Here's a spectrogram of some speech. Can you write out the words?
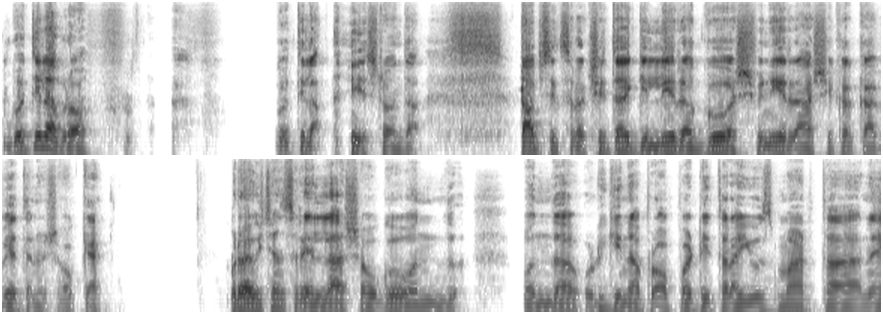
ಗೊತ್ತಿಲ್ಲ ಬ್ರೋ ಗೊತ್ತಿಲ್ಲ ಎಷ್ಟು ಅಂತ. Top six Rakshita, Gilli, Raghu, Ashwini, Rashika, Kavya, Dhanush. Okay Ravichand sir ಎಲ್ಲ ಶೋಗೂ ಒಂದು ಒಂದು ಹುಡುಗಿನ ಪ್ರಾಪರ್ಟಿ ಥರ ಯೂಸ್ ಮಾಡ್ತಾನೆ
